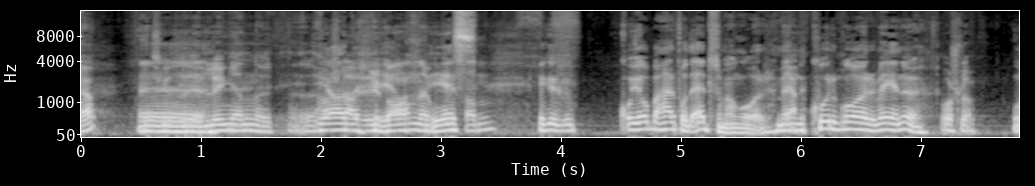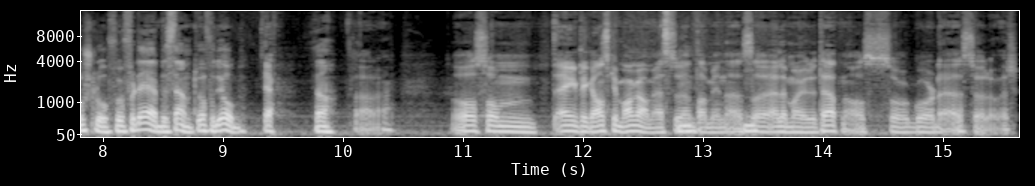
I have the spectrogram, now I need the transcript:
Ja. Eh, Lyngen, ja, Harstad, ja, urbane yes. hovedstaden. Og jobber her på det så mange år. Men Ja. hvor går veien nå? Oslo. Oslo? For, for det er bestemt, du har fått jobb? Ja, Det er det. Og som egentlig ganske mange av medstudentene mine, Mm. så, eller majoriteten av oss, så går det sørover.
